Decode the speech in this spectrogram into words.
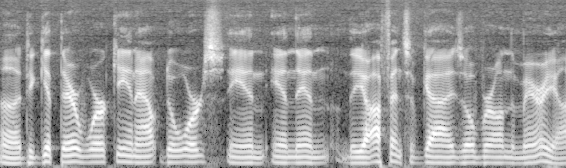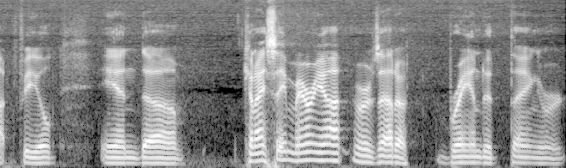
Uh, to get their work in outdoors, and and then the offensive guys over on the Marriott field. And um, can I say Marriott, or is that a branded thing, or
